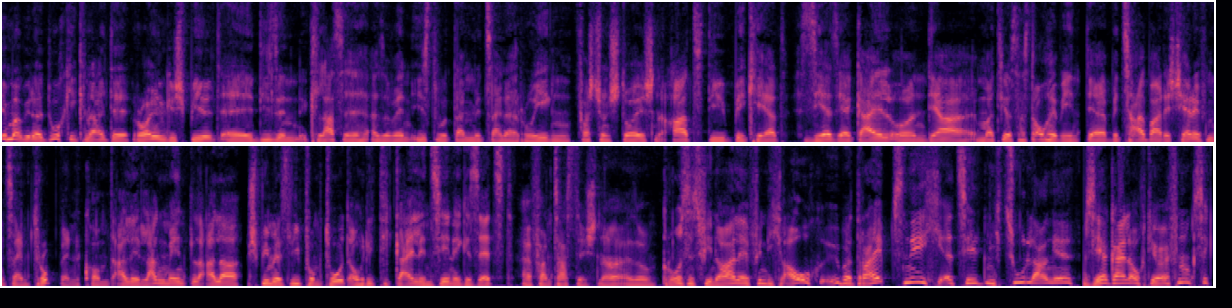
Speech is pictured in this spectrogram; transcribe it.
immer wieder durchgeknallte Rollen gespielt. Äh, die sind klasse. Also wenn Eastwood dann mit seiner ruhigen, fast schon stoischen Art die bekehrt. Sehr, sehr geil. Und ja, Matthias hast du auch erwähnt, der bezahlbare Sheriff mit seinem Trupp, wenn kommt. Alle Langmäntel aller Spiel mir das Lied vom Tod auch richtig geil in Szene gesetzt. Äh, fantastisch, ne? Also großes Finale finde ich auch. Übertreibt's nicht, erzählt nicht zu lange. Sehr geil auch die Eröffnungssequenz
